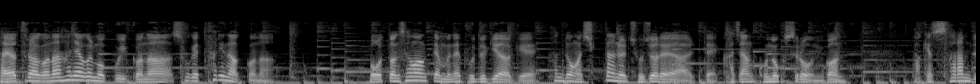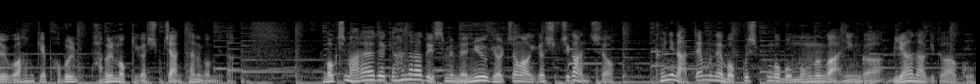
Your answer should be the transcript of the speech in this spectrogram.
다이어트를 하거나 한약을 먹고 있거나 속에 탈이 났거나 뭐 어떤 상황 때문에 부득이하게 한동안 식단을 조절해야 할 때 가장 곤혹스러운 건 밖에서 사람들과 함께 밥을, 밥을 먹기가 쉽지 않다는 겁니다. 먹지 말아야 될 게 하나라도 있으면 메뉴 결정하기가 쉽지가 않죠. 괜히 나 때문에 먹고 싶은 거 못 먹는 거 아닌가 미안하기도 하고.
